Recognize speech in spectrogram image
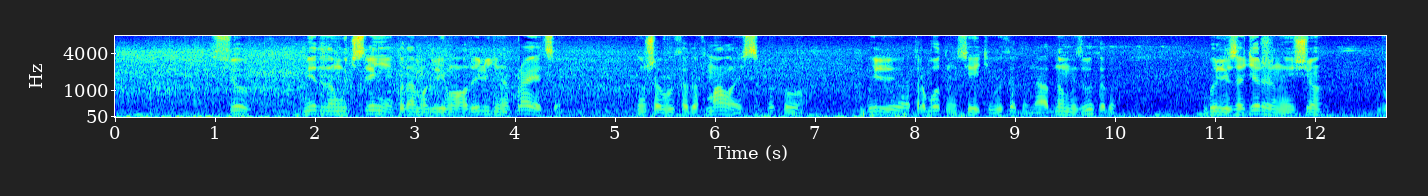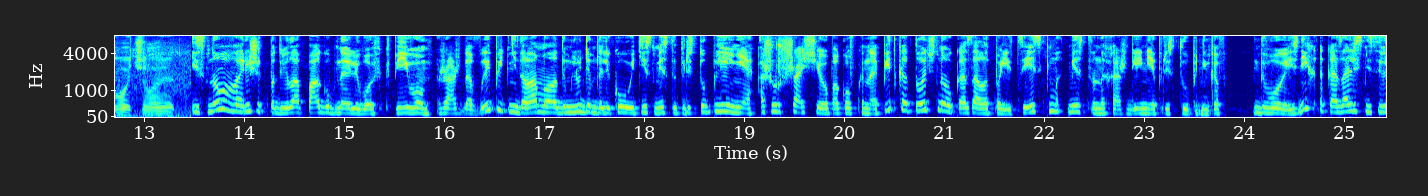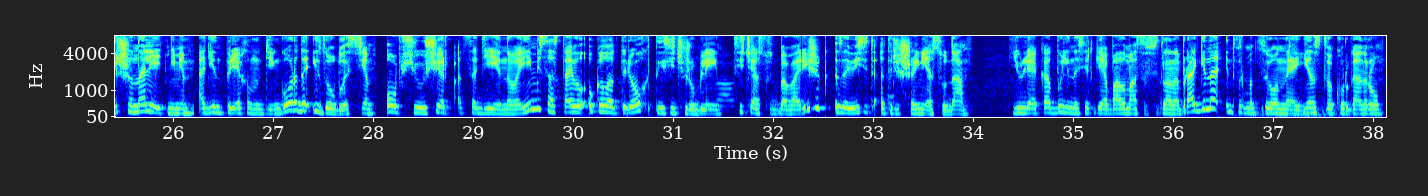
Все методом вычисления, куда могли молодые люди направиться, потому что выходов мало из СПКО, были отработаны все эти выходы. На одном из выходов были задержаны еще двое человек. И снова воришек подвела пагубная любовь к пиву. Жажда выпить не дала молодым людям далеко уйти с места преступления, а шуршащая упаковка напитка точно указала полицейским местонахождение преступников. Двое из них оказались несовершеннолетними. Один приехал на День города из области. Общий ущерб от содеянного ими составил около трех тысяч рублей. Сейчас судьба воришек зависит от решения суда. Юлия Кобылина, Сергей Абалмасов, Светлана Брагина. Информационное агентство «Курган.ру».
